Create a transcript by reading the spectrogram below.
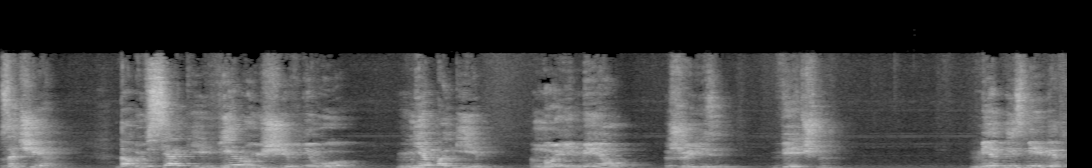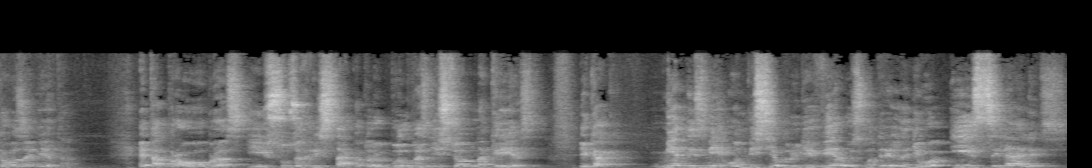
Зачем? Дабы всякий верующий в Него не погиб, но имел жизнь вечную. Медный змей Ветхого Завета. Это прообраз Иисуса Христа, который был вознесен на крест. И как медный змей, он висел, люди верою смотрели на него и исцелялись.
